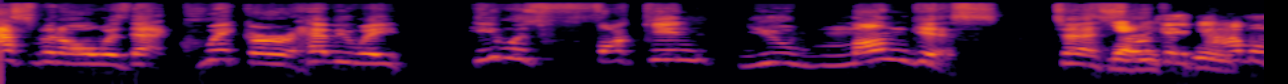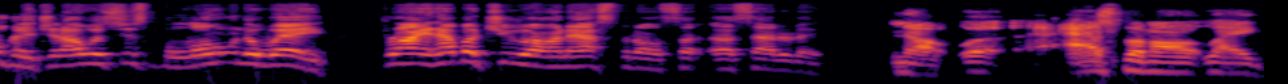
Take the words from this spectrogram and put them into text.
Aspinall was that quicker heavyweight. He was fucking humongous to yeah, Sergey Pavlovich, and I was just blown away. Bryan, how about you on Aspinall uh, Saturday? No, uh, Aspinall, like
